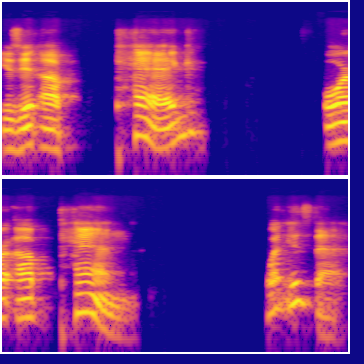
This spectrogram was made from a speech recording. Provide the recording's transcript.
Is it a peg or a pen? What is that?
